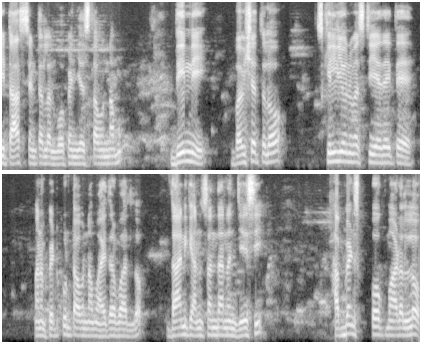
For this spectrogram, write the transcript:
ఈ టాస్క్ సెంటర్లను ఓపెన్ చేస్తూ ఉన్నాము. దీన్ని భవిష్యత్తులో స్కిల్ యూనివర్సిటీ ఏదైతే మనం పెట్టుకుంటా ఉన్నామో హైదరాబాద్లో దానికి అనుసంధానం చేసి హబ్ అండ్ స్పోక్ మోడల్లో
